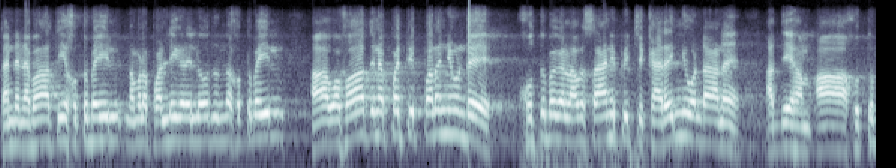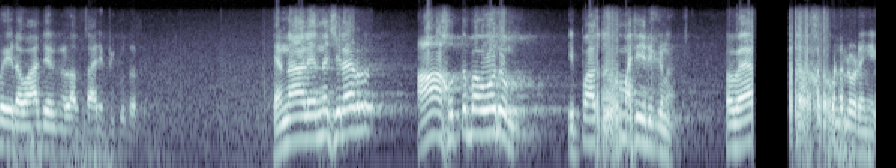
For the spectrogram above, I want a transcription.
തന്റെ നബാത്തി ഹുത്തുബയിൽ നമ്മളെ പള്ളികളിൽ ഓതുന്ന ഹുത്തുബയിൽ ആ വഫാത്തിനെ പറ്റി പറഞ്ഞുകൊണ്ട് ഹുത്തുബകൾ അവസാനിപ്പിച്ച് കരഞ്ഞുകൊണ്ടാണ് അദ്ദേഹം ആ ഹുത്തുബയുടെ വാചകങ്ങൾ അവസാനിപ്പിക്കുന്നത്. എന്നാൽ ഇന്ന് ചിലർ ആ ഹുത്തുബ ഓതും. ഇപ്പൊ അത് മാറ്റിയിരിക്കണം. ഇപ്പൊ വേറെ കൊണ്ടല്ലോ തുടങ്ങി.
